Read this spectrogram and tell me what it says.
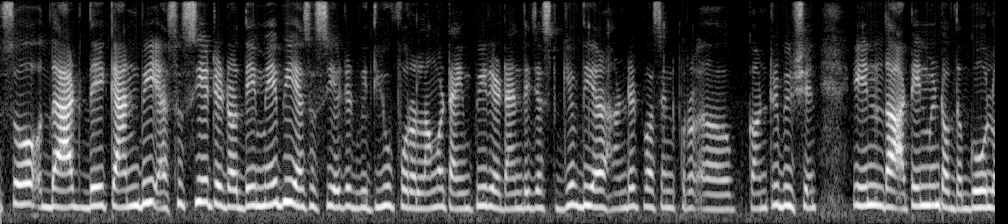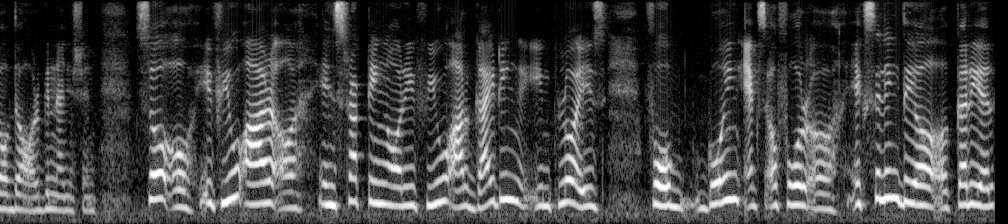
so that they can be associated or they may be associated with you for a longer time period and they just give their 100 percent uh, contribution in the attainment of the goal of the organization. So, uh, if you are uh, instructing or if you are guiding employees for going ex uh, for uh, excelling their career,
